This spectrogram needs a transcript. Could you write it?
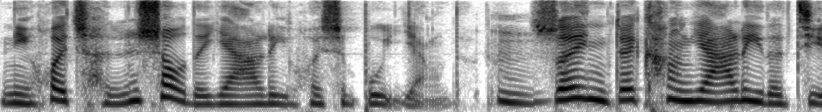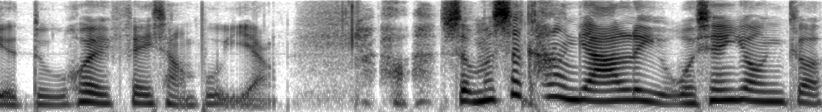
你会承受的压力会是不一样的，嗯，所以你对抗压力的解读会非常不一样。好，什么是抗压力？我先用一个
